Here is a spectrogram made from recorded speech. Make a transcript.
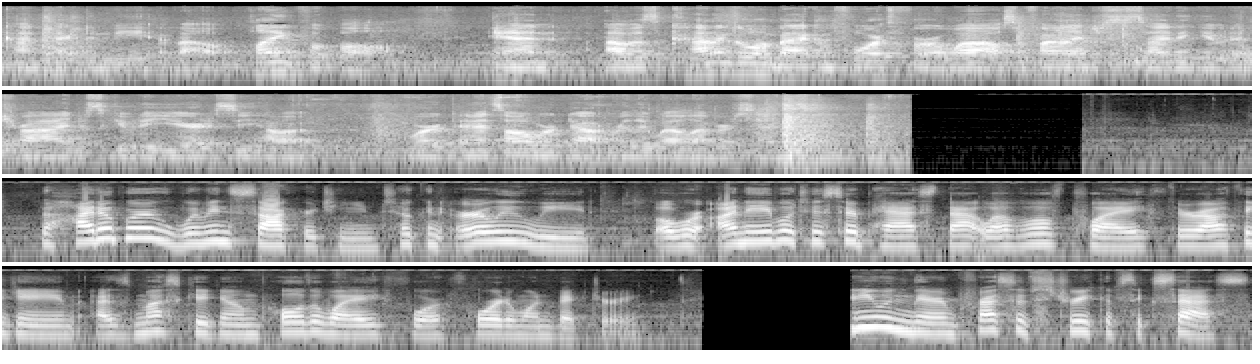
contacted me about playing football. And I was kind of going back and forth for a while, so finally I just decided to give it a try, just give it a year to see how it worked, and it's all worked out really well ever since. The Heidelberg women's soccer team took an early lead, but were unable to surpass that level of play throughout the game as Muskingum pulled away for a 4-1 victory. Continuing their impressive streak of success,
